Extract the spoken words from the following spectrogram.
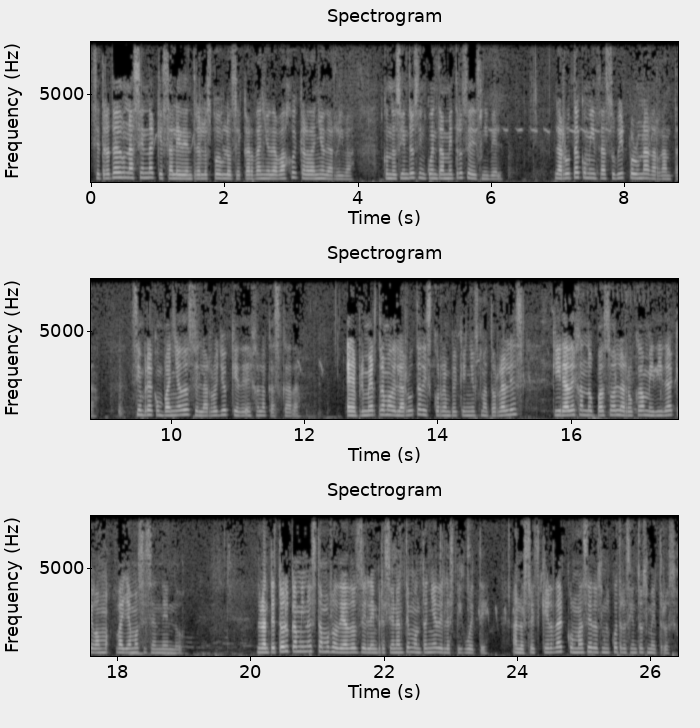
Se trata de una senda que sale de entre los pueblos de Cardaño de abajo y Cardaño de arriba, con 250 metros de desnivel. La ruta comienza a subir por una garganta, siempre acompañados del arroyo que deja la cascada. En el primer tramo de la ruta discurren pequeños matorrales que irá dejando paso a la roca a medida que vayamos descendiendo. Durante todo el camino estamos rodeados de la impresionante montaña del Espigüete, a nuestra izquierda con más de 2.400 metros,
